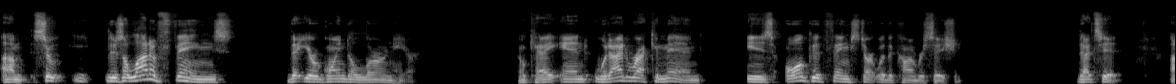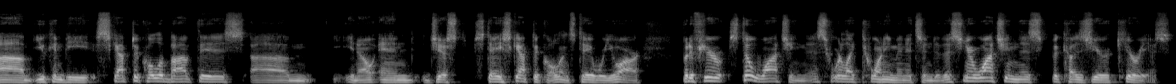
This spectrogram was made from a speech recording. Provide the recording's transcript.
Um, so there's a lot of things that you're going to learn here. Okay. And what I'd recommend is all good things start with a conversation. That's it. Um, you can be skeptical about this, um, you know, and just stay skeptical and stay where you are. But if you're still watching this, we're like 20 minutes into this, and you're watching this because you're curious,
